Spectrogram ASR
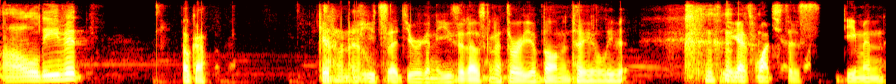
I'll leave it. Okay. Good. don't know. If you said you were going to use it, I was going to throw you a bone and tell you to leave it. You guys watch this demon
